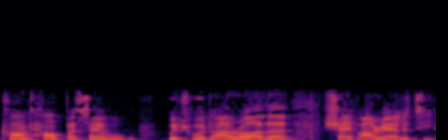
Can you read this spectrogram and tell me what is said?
can't help but say which would I rather shape our reality.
